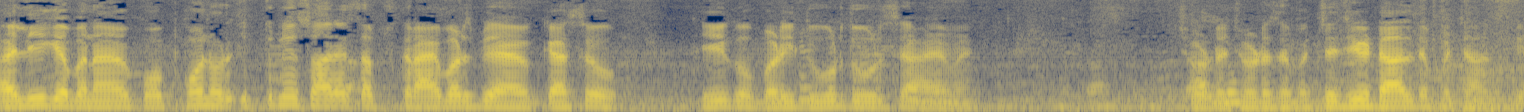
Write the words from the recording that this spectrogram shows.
अली के बनाए हुए पॉपकॉर्न और इतने सारे सब्सक्राइबर्स भी आए हो। कैसे हो? ठीक हो? बड़ी दूर दूर से आए मैं छोटे छोटे से बच्चे जी डाल दे पचास के।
